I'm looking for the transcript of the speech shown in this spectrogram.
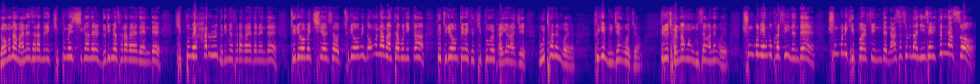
너무나 많은 사람들이 기쁨의 시간을 누리며 살아가야 되는데 기쁨의 하루를 누리며 살아가야 되는데 두려움에 취해서 두려움이 너무나 많다 보니까 그 두려움 때문에 그 기쁨을 발견하지 못하는 거예요. 그게 문제인 거죠. 그리고 절망만 묵상하는 거예요. 충분히 행복할 수 있는데 충분히 기뻐할 수 있는데 나 스스로 난 인생이 끝났어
